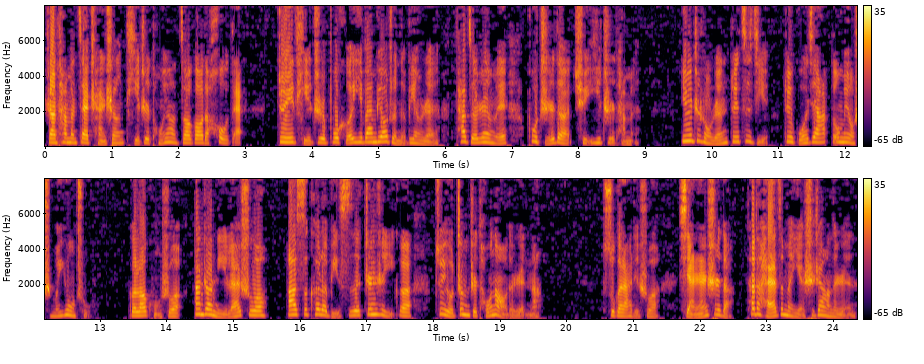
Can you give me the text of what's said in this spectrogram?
让他们再产生体质同样糟糕的后代。对于体质不合一般标准的病人，他则认为不值得去医治他们，因为这种人对自己、对国家都没有什么用处。格劳孔说：“按照你来说，阿斯克勒比斯真是一个最有政治头脑的人呢。”苏格拉底说：“显然是的，他的孩子们也是这样的人，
